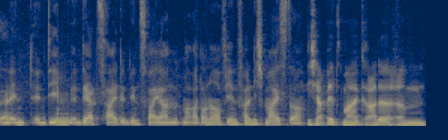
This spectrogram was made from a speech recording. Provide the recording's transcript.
äh, in, in, dem, in der Zeit, in den zwei Jahren mit Maradona auf jeden Fall nicht Meister. Ich habe jetzt mal gerade ähm,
